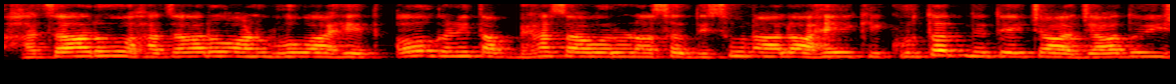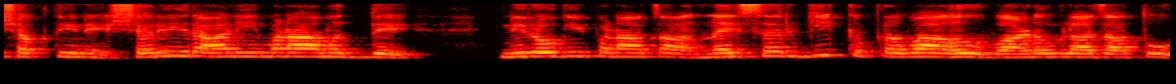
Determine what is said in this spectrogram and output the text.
हजारो हजारो अनुभव आहेत. अगणित अभ्यासावरून असं दिसून आलं आहे की कृतज्ञतेच्या जादुई शक्तीने शरीर आणि मनामध्ये निरोगीपणाचा नैसर्गिक प्रवाह वाढवला जातो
